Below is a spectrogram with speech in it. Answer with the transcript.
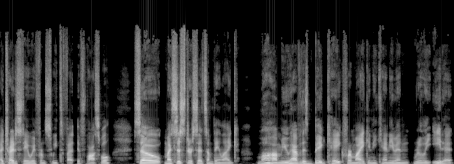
I try to stay away from sweets if, if possible. So my sister said something like, "Mom, you have this big cake for Mike, and he can't even really eat it."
